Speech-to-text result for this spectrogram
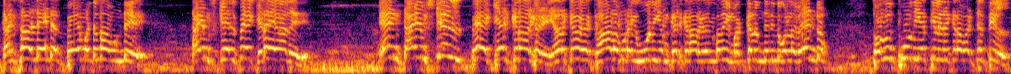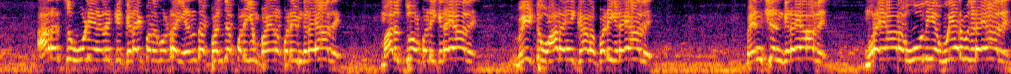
கன்சால்டேட்டட் பே மட்டும்தான் உண்டு. டைம் ஸ்கேல் பே கிடையாது. ஏன் டைம் ஸ்கேல் பே கேட்கிறார்கள்? எதற்காக காலமுறை ஊதியம் கேட்கிறார்கள் என்பதை மக்களும் தெரிந்து கொள்ள வேண்டும். தொகுப்பூதியத்தில் இருக்கிற பட்சத்தில் அரசு ஊழியர்களுக்கு கிடைப்பது போன்ற எந்த பஞ்சப்படியும் பயணப்படியும் கிடையாது. மருத்துவப்படி கிடையாது. வீட்டு வாடகைக்கான படி கிடையாது. பென்ஷன் கிடையாது. முறையான ஊதிய உயர்வு கிடையாது.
